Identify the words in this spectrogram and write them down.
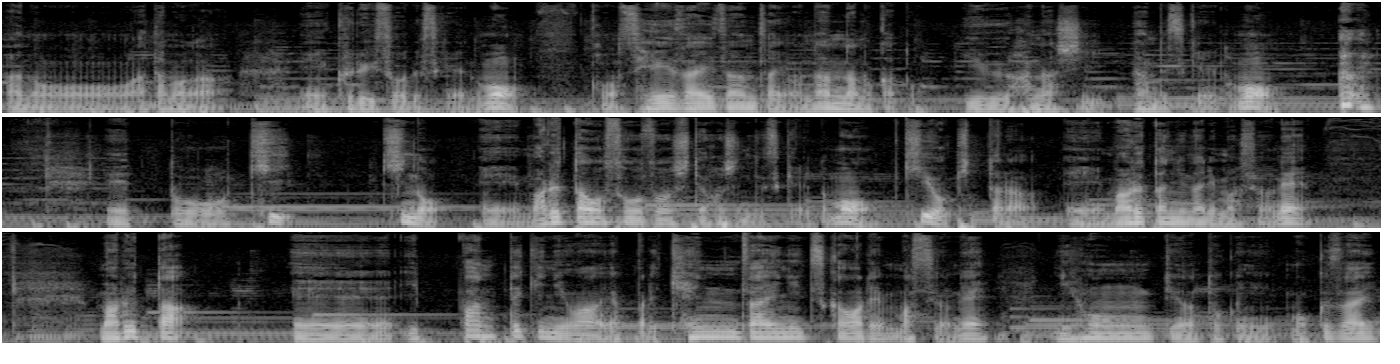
あのー、頭が、えー、狂いそうですけれどもこの製材残材は何なのかという話なんですけれども えっと木。木の、えー、丸太を想像してほしいんですけれども木を切ったら、えー、丸太になりますよね。丸太、えー、一般的にはやっぱり建材に使われますよね。日本っていうのは特に木材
